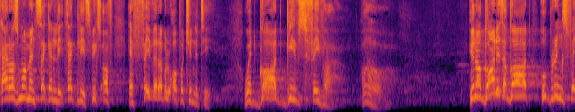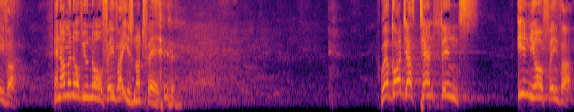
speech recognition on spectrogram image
Kairos moment, secondly, thirdly, speaks of a favorable opportunity where God gives favor. Oh. You know, God is a God who brings favor. And how many of you know favor is not fair? where God just turned things in your favor.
